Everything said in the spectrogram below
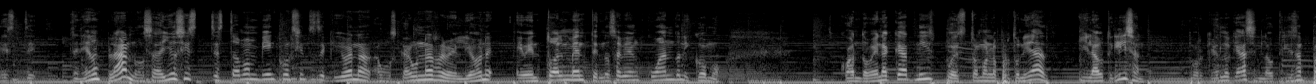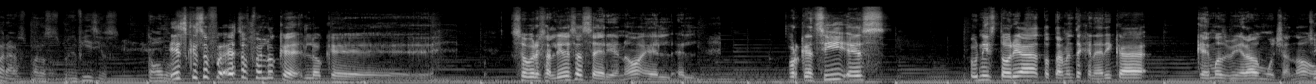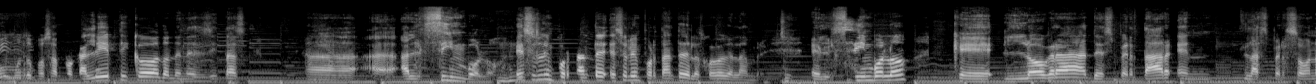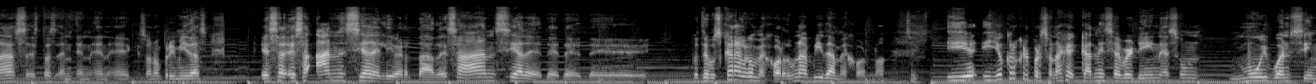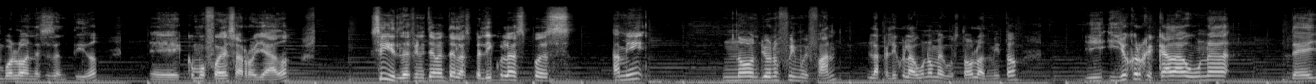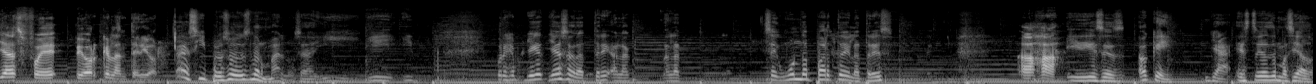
este, tenían un plan. O sea, ellos sí estaban bien conscientes de que iban a, a buscar una rebelión eventualmente, no sabían cuándo ni cómo. Cuando ven a Katniss, pues toman la oportunidad y la utilizan porque es lo que hacen, la utilizan para, para sus beneficios. Todo. Es que eso fue, eso fue lo que, lo que sobresalió de esa serie, ¿no? El, el, porque en sí es una historia totalmente genérica que hemos mirado muchas, ¿no? Sí. Un mundo posapocalíptico donde necesitas a- a- al símbolo. Eso es lo importante, eso es lo importante de los Juegos del Hambre. Sí. El símbolo que logra despertar en las personas estas en- en- en- eh, que son oprimidas esa, esa ansia de libertad, esa ansia de, de, de- de, pues de buscar algo mejor, de una vida mejor, ¿no? Sí. Y, y yo creo que el personaje de Katniss Everdeen es un muy buen símbolo en ese sentido, eh, cómo fue desarrollado. Sí, definitivamente las películas, pues a mí no, yo no fui muy fan. La película 1 me gustó, lo admito. Y, y yo creo que cada una de ellas fue peor que la anterior. Ah, sí, pero eso es normal, o sea, y, y- y, por ejemplo, llegas, a, la tre- a, la, a la segunda parte de la 3 Ajá. y dices, ok, ya, esto ya es demasiado.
